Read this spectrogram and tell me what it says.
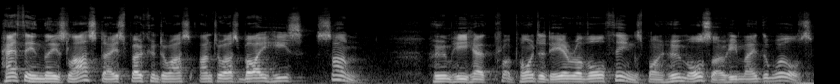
Hath in these last days spoken to us unto us by his Son whom he hath appointed heir of all things, by whom also he made the worlds,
